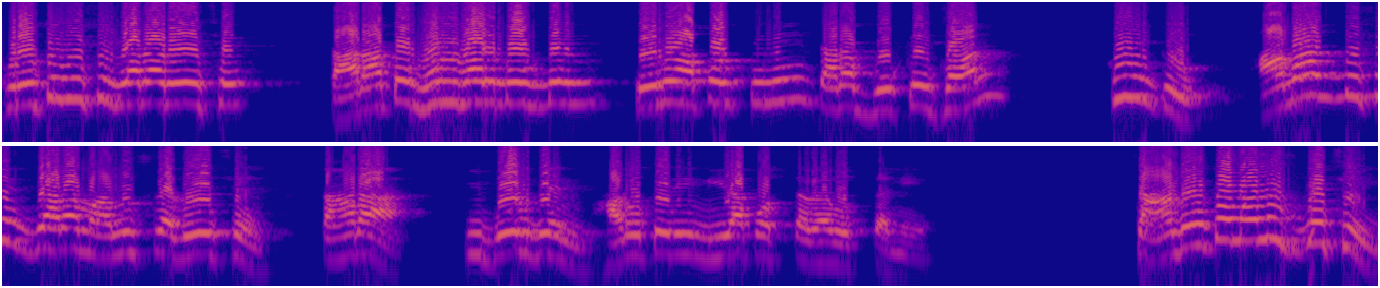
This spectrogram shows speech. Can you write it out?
প্রতিবেশী যারা রয়েছে, তারা তো ভুলভাল বকবেন, কোনো আপত্তি নেই, তারা বকে যান। কিন্তু আমার দেশের যারা মানুষরা রয়েছেন, তারা কি বলবেন ভারতের এই নিরাপত্তা ব্যবস্থা নিয়ে? চাঁদে তো মানুষ গেছেই।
